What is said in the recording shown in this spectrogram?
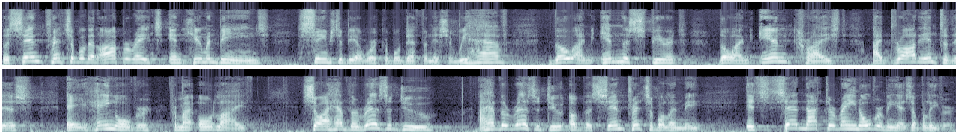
The sin principle that operates in human beings seems to be a workable definition. We have, though I'm in the Spirit, though I'm in Christ, I brought into this a hangover from my old life. So I have the residue, I have the residue of the sin principle in me. It's said not to reign over me as a believer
